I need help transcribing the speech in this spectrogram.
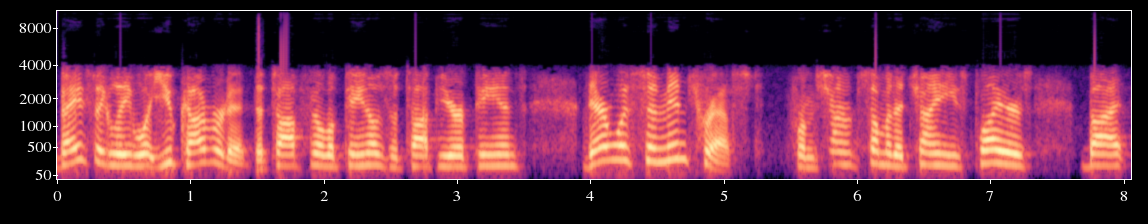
basically, what you covered it. The top Filipinos, the top Europeans. There was some interest from some of the Chinese players, but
